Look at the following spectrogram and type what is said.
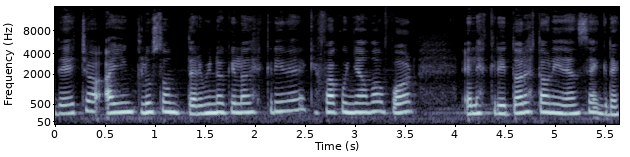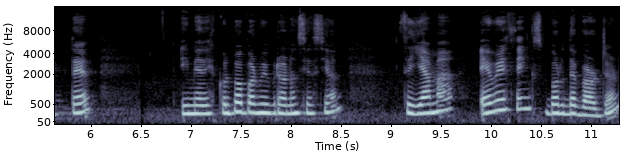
De hecho, hay incluso un término que lo describe que fue acuñado por el escritor estadounidense Greg Ted, y me disculpo por mi pronunciación, se llama Everything's but the burden,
